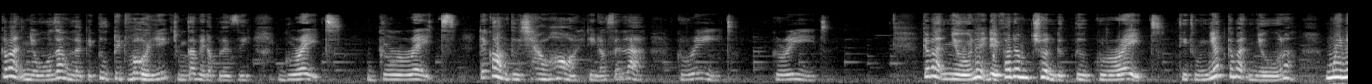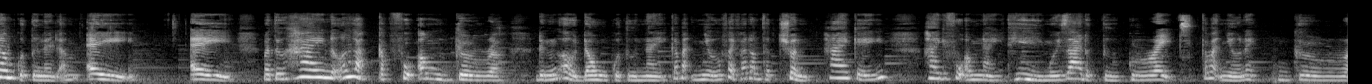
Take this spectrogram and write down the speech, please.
Các bạn nhớ rằng là cái từ tuyệt vời ấy Chúng ta phải đọc là gì? Great Great. Thế còn từ chào hỏi thì nó sẽ là Great Great. Các bạn nhớ này, để phát âm chuẩn được từ great Thì thứ nhất các bạn nhớ là Nguyên âm của từ này là âm A A. Và thứ hai nữa là cặp phụ âm gr đứng ở đầu của từ này. Các bạn nhớ phải phát âm thật chuẩn. Hai cái hai cái phụ âm này thì mới ra được từ great. Các bạn nhớ này gr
